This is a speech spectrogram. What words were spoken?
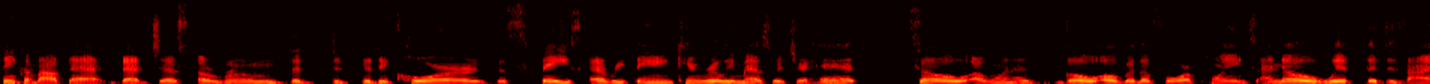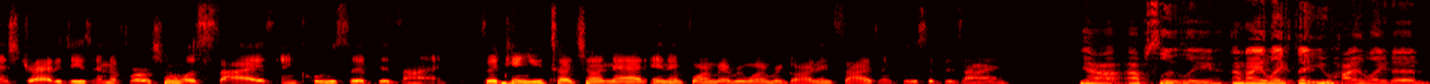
think about that that just a room the, the the decor the space everything can really mess with your head so I want to go over the four points I know with the design strategies. And the first one was size inclusive design. So mm. can you touch on that and inform everyone regarding size inclusive design? Yeah, absolutely. And I like that you highlighted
